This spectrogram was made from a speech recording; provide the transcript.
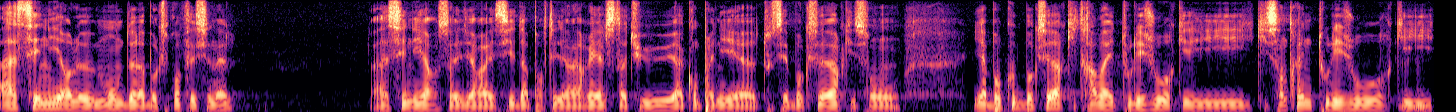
assainir le monde de la boxe professionnelle. À assainir, ça veut dire à essayer d'apporter un réel statut, accompagner euh, tous ces boxeurs qui sont. Il y a beaucoup de boxeurs qui travaillent tous les jours, qui, qui s'entraînent tous les jours, qui,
